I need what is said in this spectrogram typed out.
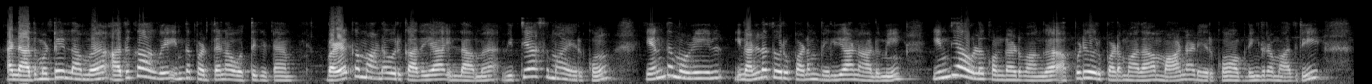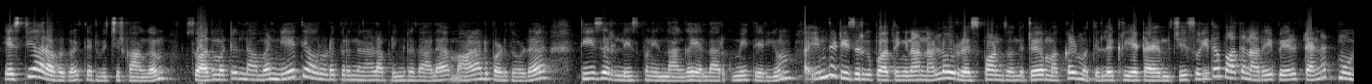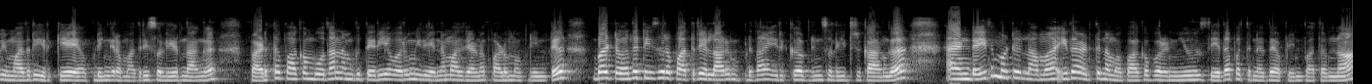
அண்ட் அது மட்டும் இல்லாமல் அதுக்காகவே இந்த படத்தை நான் ஒத்துக்கிட்டேன். வழக்கமான ஒரு கதையாக இல்லாமல் வித்தியாசமாக இருக்கும். எந்த மொழியில் நல்லதொரு படம் வெளியானாலுமே இந்தியாவில் கொண்டாடுவாங்க. அப்படி ஒரு படமாக தான் மாநாடு இருக்கும் அப்படிங்கிற மாதிரி எஸ்டிஆர் அவர்கள் தெரிவிச்சிருக்காங்க. ஸோ அது மட்டும் இல்லாமல் நேத்தி அவரோட பிறந்தநாள் அப்படிங்கிறதால மாநாடு படத்தோட டீசர் ரிலீஸ் பண்ணியிருந்தாங்க. எல்லாருக்குமே தெரியும். இந்த டீசருக்கு பார்த்தீங்கன்னா நல்ல ஒரு ரெஸ்பான்ஸ் வந்துட்டு மக்கள் மத்தியில் கிரியேட் ஆயிருந்துச்சு. ஸோ இதை பார்த்து நிறைய பேர் டெனட் மூவி மாதிரி இருக்கே அப்படிங்கிற மாதிரி சொல்லியிருந்தாங்க. படத்தை பார்க்கும்போது தான் நமக்கு தெரிய வரும் இது என்ன மாதிரியான படம் அப்படின்ட்டு. பட் வந்து டீசரை பார்த்துட்டு எல்லாரும் இப்படி தான் இருக்குது அப்படின்னு சொல்லிட்டு இருக்காங்க. அண்ட் இது மட்டும் இல்லாமல் இதை அடுத்து நம்ம பார்க்க போகிற நியூஸ் எதை பற்றினது அப்படின்னு பார்த்தோம்னா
